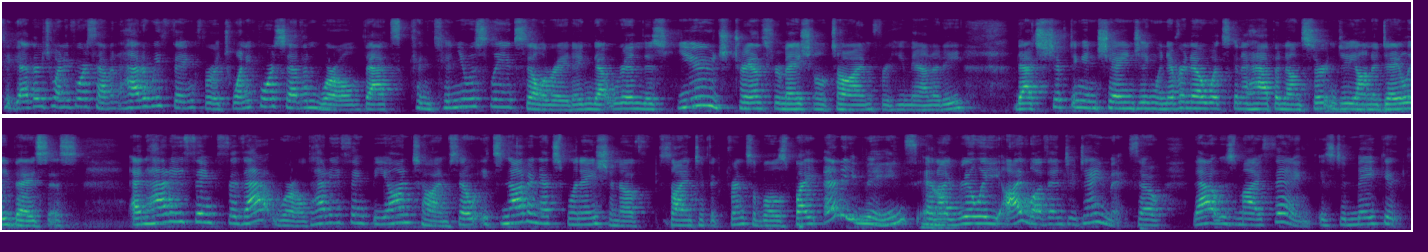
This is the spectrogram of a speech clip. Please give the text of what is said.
Together 24 7. How do we think for a 24 7 world that's continuously accelerating, that we're in this huge transformational time for humanity? That's shifting and changing. We never know what's going to happen, uncertainty on a daily basis. And how do you think for that world? How do you think beyond time? So it's not an explanation of scientific principles by any means. And I really, I love entertainment. So that was my thing is to make it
